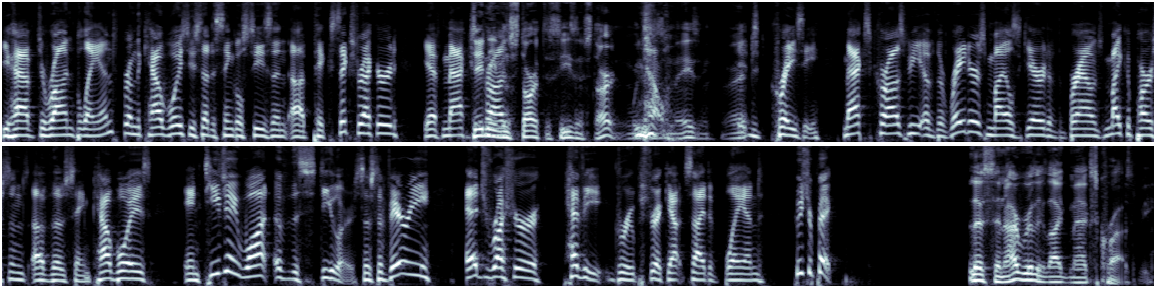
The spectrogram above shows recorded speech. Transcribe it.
You have DaRon Bland from the Cowboys, who set a single season uh, pick six record. You have Maxx. Didn't even start the season starting, which No. is amazing, right? It's crazy. Maxx Crosby of the Raiders, Myles Garrett of the Browns, Micah Parsons of those same Cowboys, and TJ Watt of the Steelers. So it's a very edge rusher heavy group, Strick, outside of Bland. Who's your pick? Listen, I really like Maxx Crosby.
